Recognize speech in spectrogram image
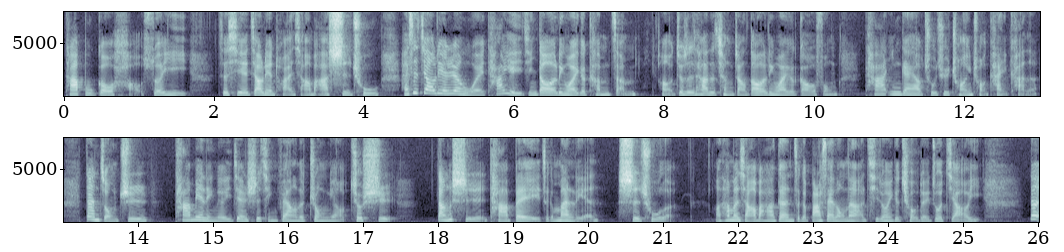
他不够好，所以这些教练团想要把他试出，还是教练认为他也已经到了另外一个 come 咱们。好，就是他的成长到了另外一个高峰，他应该要出去闯一闯、看一看了。但总之，他面临的一件事情非常的重要，就是当时他被这个曼联试出了啊，他们想要把他跟这个巴塞隆纳其中一个球队做交易。那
